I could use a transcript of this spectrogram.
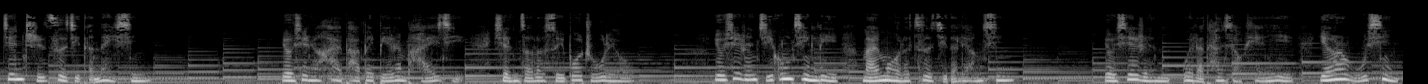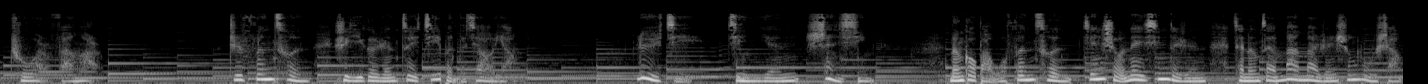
坚持自己的内心。有些人害怕被别人排挤，选择了随波逐流；有些人急功近利，埋没了自己的良心；有些人为了贪小便宜，言而无信，出尔反尔。知分寸是一个人最基本的教养。律己、谨言、慎行，能够把握分寸、坚守内心的人，才能在漫漫人生路上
